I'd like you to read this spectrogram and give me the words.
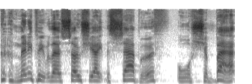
many people, they associate the Sabbath or Shabbat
